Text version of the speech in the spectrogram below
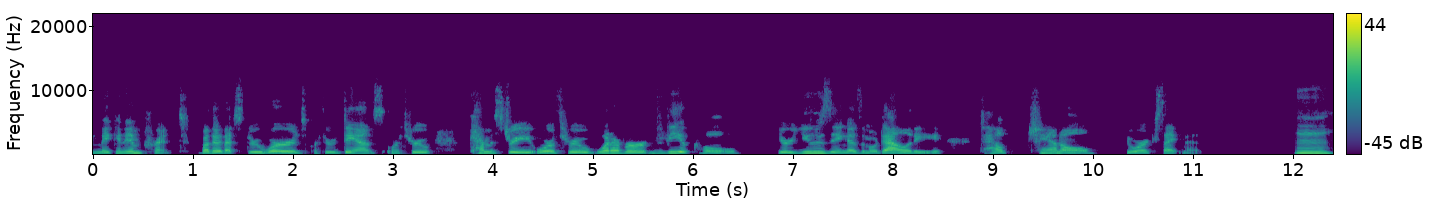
make an imprint whether that's through words or through dance or through chemistry or through whatever vehicle you're using as a modality to help channel your excitement Mm.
